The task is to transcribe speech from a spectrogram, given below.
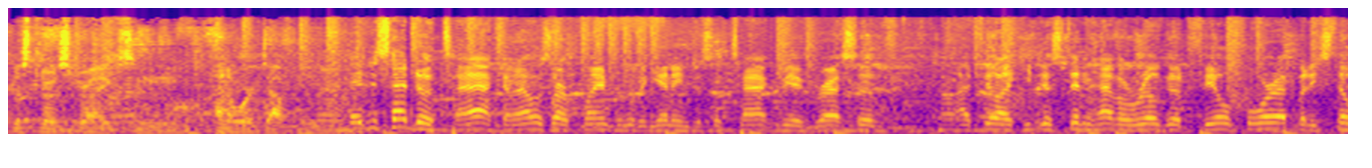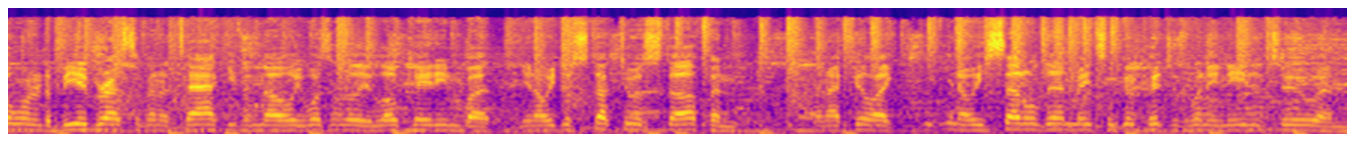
just throw strikes, and kind of worked out from there. They just had to attack, and that was our plan from the beginning. Just attack, be aggressive. I feel like he just didn't have a real good feel for it, but he still wanted to be aggressive and attack, even though he wasn't really locating. But you know, he just stuck to his stuff, and and I feel like you know he settled in, made some good pitches when he needed to, and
